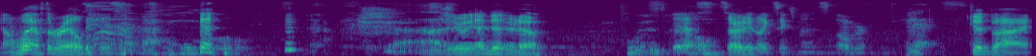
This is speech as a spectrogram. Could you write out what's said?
Gone way off the rails with this. Should we end it or no? Yes, it's already like six minutes. Over. Yes. Goodbye.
